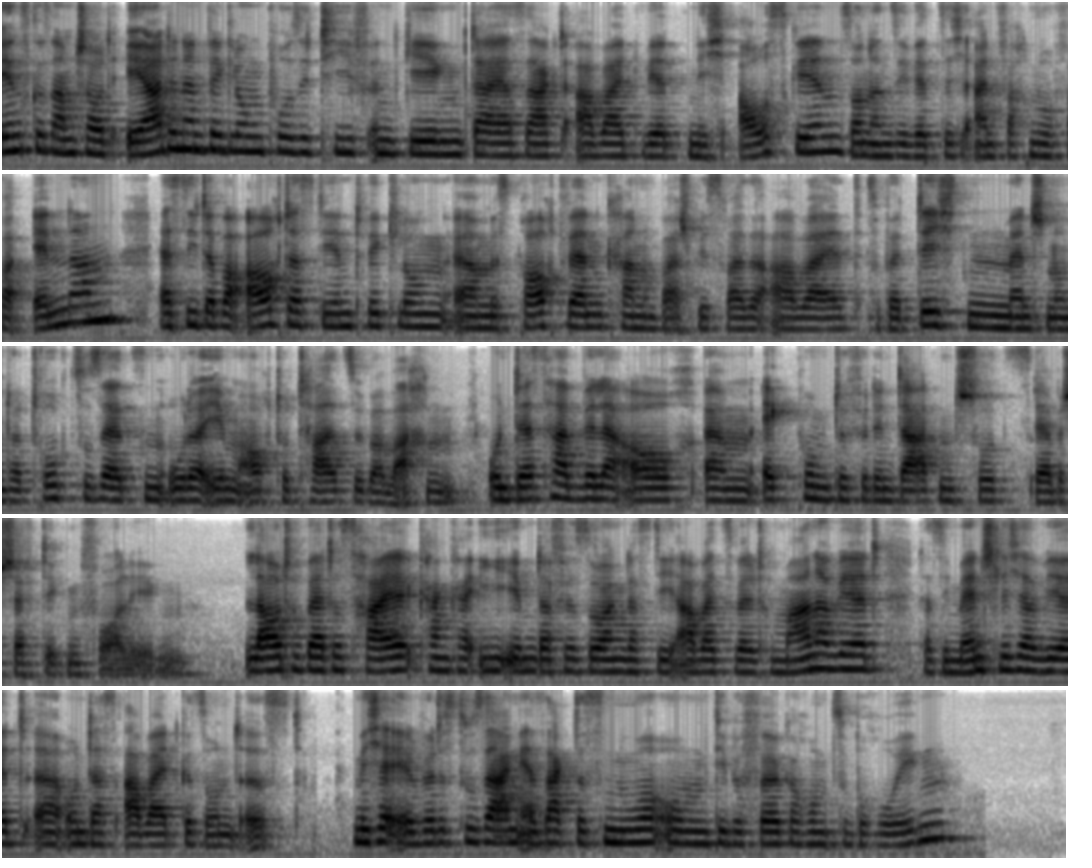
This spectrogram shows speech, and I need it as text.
Insgesamt schaut er den Entwicklungen positiv entgegen, da er sagt, Arbeit wird nicht ausgehen, sondern sie wird sich einfach nur verändern. Er sieht aber auch, dass die Entwicklung äh, missbraucht werden kann, um beispielsweise Arbeit zu verdichten, Menschen unter Druck zu setzen oder eben auch total zu überwachen. Und deshalb will er auch ähm, Eckpunkte für den Datenschutz der Beschäftigten vorlegen. Laut Hubertus Heil kann KI eben dafür sorgen, dass die Arbeitswelt humaner wird, dass sie menschlicher wird äh, und dass Arbeit gesund ist. Michael, würdest du sagen, er sagt es nur, um die Bevölkerung zu beruhigen?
